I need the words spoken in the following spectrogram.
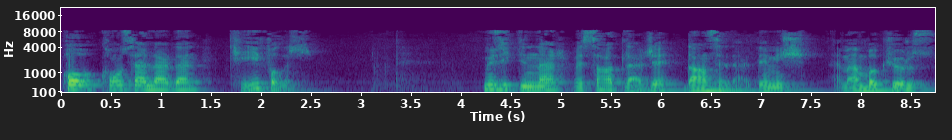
O konserlerden keyif alır. Müzik dinler ve saatlerce dans eder demiş. Hemen bakıyoruz.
